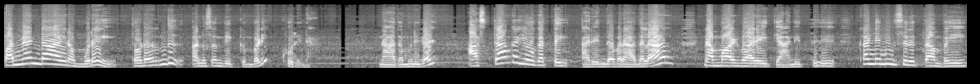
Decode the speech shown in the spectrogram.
பன்னெண்டாயிரம் முறை தொடர்ந்து அனுசந்திக்கும்படி கூறினார் நாதமுனிகள் அஷ்டாங்க யோகத்தை அறிந்தவராதலால் நம்மாழ்வாரை தியானித்து கண்ணனின் சிறுத்தாம்பை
